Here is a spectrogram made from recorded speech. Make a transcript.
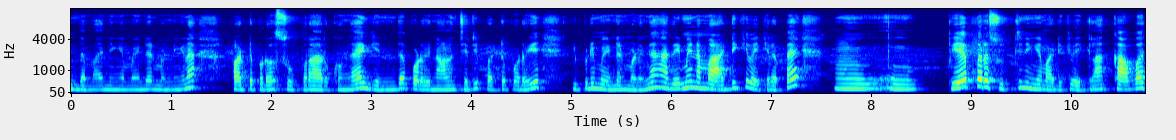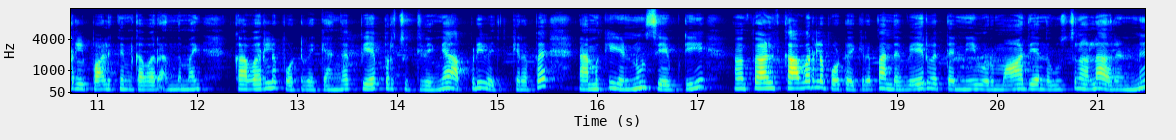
இந்த மாதிரி நீங்கள் மெயின்டைன் பண்ணிங்கன்னா பட்டு புடவை சூப்பராக இருக்குங்க. எந்த புடவைனாலும் சரி பட்டு புடவையை இப்படி மெயின்டைன் பண்ணுங்கள் அதேமாதிரி நம்ம அடுக்கி வைக்கிறப்ப பேப்பரை சுற்றி நீங்கள் மடிக்க வைக்கலாம். கவரில் பாலித்தீன் கவர் அந்த மாதிரி கவரில் போட்டு வைக்காங்க. பேப்பரை சுற்றி வைங்க. அப்படி வைக்கிறப்ப நமக்கு இன்னும் சேஃப்டி நம்ம பால் கவரில் போட்டு வைக்கிறப்ப அந்த வேர்வை தண்ணி ஒரு மாதிரி அந்த உசுனெல்லாம் அதில் நின்று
